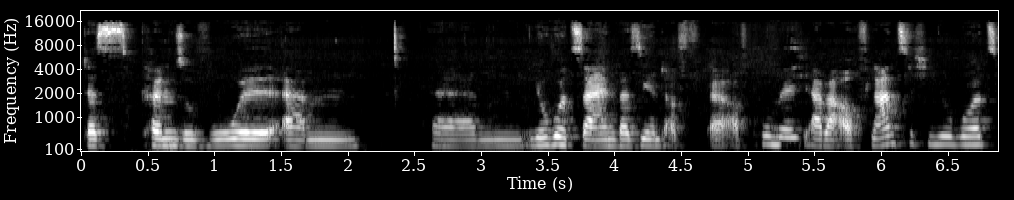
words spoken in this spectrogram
Das können sowohl ähm, ähm, Joghurt sein, basierend auf, äh, auf Kuhmilch, aber auch pflanzliche Joghurts.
